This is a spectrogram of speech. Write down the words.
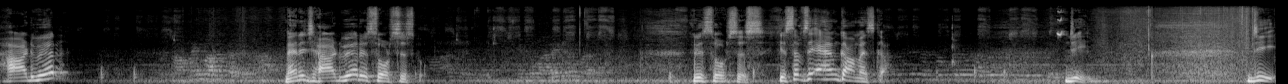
hardware manage hardware resources को। रिसोर्सेज ये सबसे अहम काम है इसका। जी। जी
